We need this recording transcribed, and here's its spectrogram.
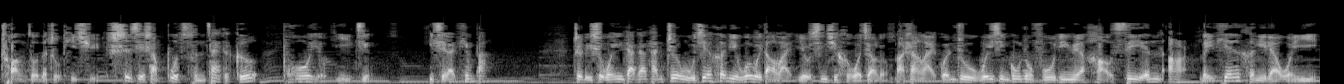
创作的主题曲《世界上不存在的歌》颇有意境。一起来听吧。这里是文艺大家谈之午间，和你娓娓道来。有兴趣和我交流，马上来关注微信公众服务订阅号 CNR，每天和你聊文艺。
